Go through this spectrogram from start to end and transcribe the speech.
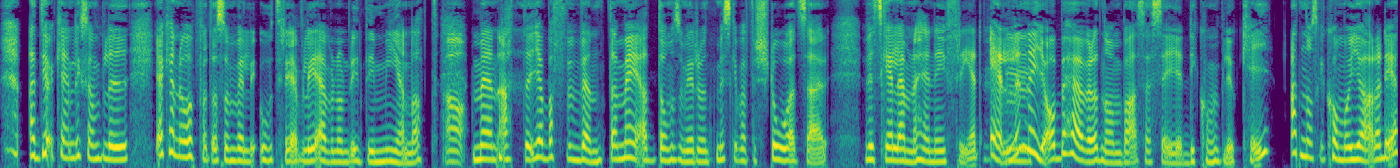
Att jag kan liksom bli, jag kan nog uppfattas som väldigt otrevlig även om det inte är menat. Ja. Men att jag bara förväntar mig att de som är runt mig ska bara förstå att så här, vi ska lämna henne i fred. Eller Mm. när jag behöver att någon bara säger det kommer bli okej. Att någon ska komma och göra det.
